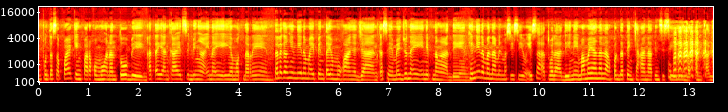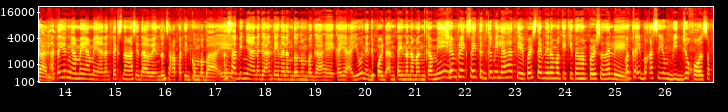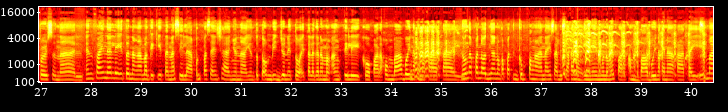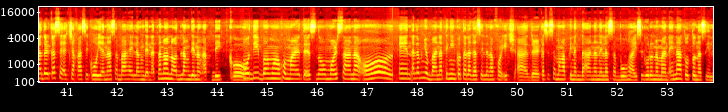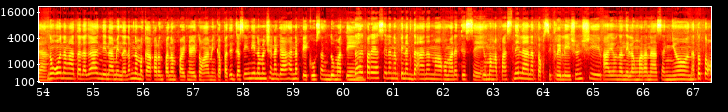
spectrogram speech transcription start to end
magpunta sa parking para kumuha ng tubig. At ayan, kahit si Binga, inaiiyamot na rin. Talagang hindi na maipinta yung mukha niya dyan kasi medyo naiinip na nga din. Hindi naman namin masisi yung isa at wala din eh. Mamaya na lang, pagdating, tsaka natin sisihin. Ba't ang tagal? At ayun nga, maya-maya, nag-text na nga si Darwin dun sa kapatid kong babae. Ang sabi niya, nag-aantay na lang daw ng bagahe. Kaya ayun, eh, for the antay na naman kami. Siyempre, excited kami lahat eh. First time nila magkikita ng personal eh. Magkaiba kasi yung video call sa personal. And finally, ito na nga magkikita na sila. Pagpasensyahan nyo na, yung totoong video nito ay talaga namang ang tiliko para akong baboy na kinakatay. Nung napanood nga nung kapatid kong panganay, sabi sa akin, ang ingay mo naman, parang ang baboy na kinakatay. Eh. Si mother kasi at saka si kuya, nasa bahay lang din at nanonood lang din ng update ko. O di ba mga kumartes, no more sana all. And alam nyo ba, natingin ko talaga sila na for each other. Kasi sa mga pinagdaanan nila sa buhay, siguro naman ay natuto na sila. Nung una nga talaga, hindi namin alam na magkakaroon pa ng partner itong aming kapatid kasi hindi naman siya naghahanap eh, kusang dumating. Dahil parehas sila ng pinagdaanan mga kumarites eh. Yung mga past nila na toxic relationship, ayaw na nilang maranasan yon. Na totoo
